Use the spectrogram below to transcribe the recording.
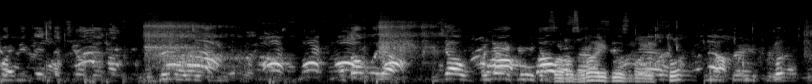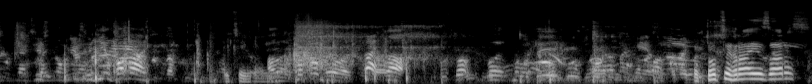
по 2011. Потім я взяв Зараз грають, не знаю хто. Тоді фанатів. Хто це грає. А хто це грає зараз?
